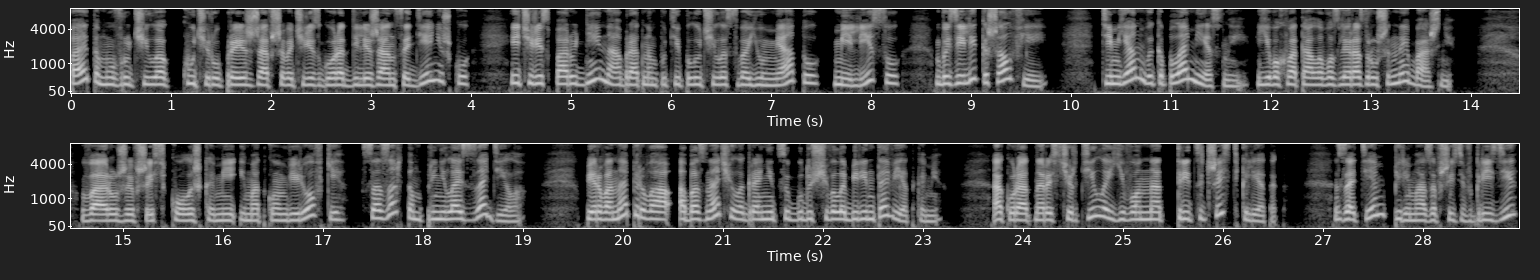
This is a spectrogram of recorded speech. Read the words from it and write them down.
поэтому вручила кучеру проезжавшего через город дилижанса денежку и через пару дней на обратном пути получила свою мяту, мелису, базилик и шалфей. Тимьян выкопала местный, его хватало возле разрушенной башни. Вооружившись колышками и мотком веревки, с азартом принялась за дело. Первонаперво обозначила границы будущего лабиринта ветками. Аккуратно расчертила его на 36 клеток. Затем, перемазавшись в грязи,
